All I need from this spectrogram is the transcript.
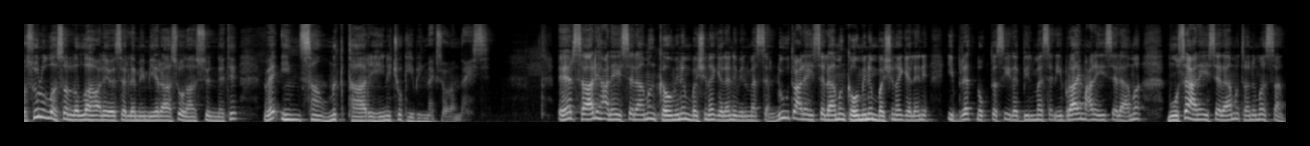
Resulullah sallallahu aleyhi ve sellemin mirası olan sünneti ve insanlık tarihini çok iyi bilmek zorundayız. Eğer Salih aleyhisselamın kavminin başına geleni bilmezsen, Lut aleyhisselamın kavminin başına geleni ibret noktasıyla bilmezsen, İbrahim aleyhisselamı, Musa aleyhisselamı tanımazsan,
